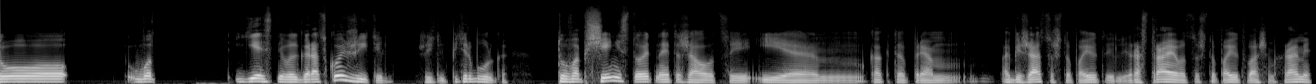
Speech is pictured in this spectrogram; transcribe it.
то вот если вы городской житель, житель Петербурга, то вообще не стоит на это жаловаться и, эм, как-то прям обижаться, что поют, или расстраиваться, что поют в вашем храме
